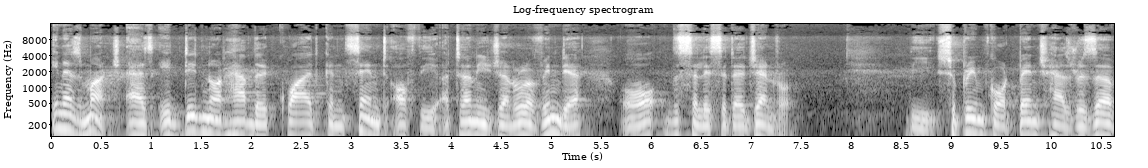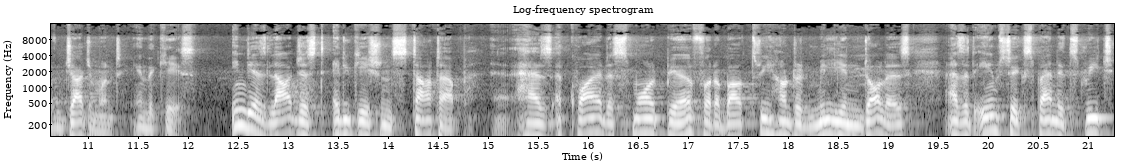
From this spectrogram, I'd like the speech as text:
inasmuch as it did not have the required consent of the Attorney General of India or the Solicitor General. The Supreme Court bench has reserved judgment in the case. India's largest education startup has acquired a small peer for about $300 million as it aims to expand its reach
